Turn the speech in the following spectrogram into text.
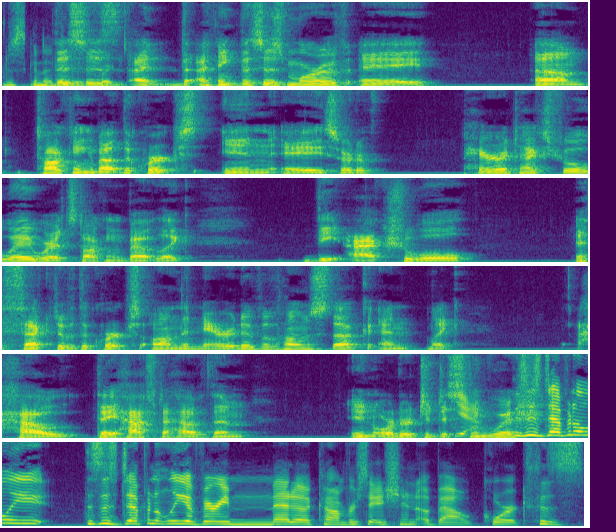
I'm just gonna. This do a is quick- I th- I think this is more of a um talking about the quirks in a sort of paratextual way where it's talking about like the actual effect of the quirks on the narrative of Homestuck and like how they have to have them in order to distinguish. Yeah. This is definitely this is definitely a very meta conversation about quirks because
